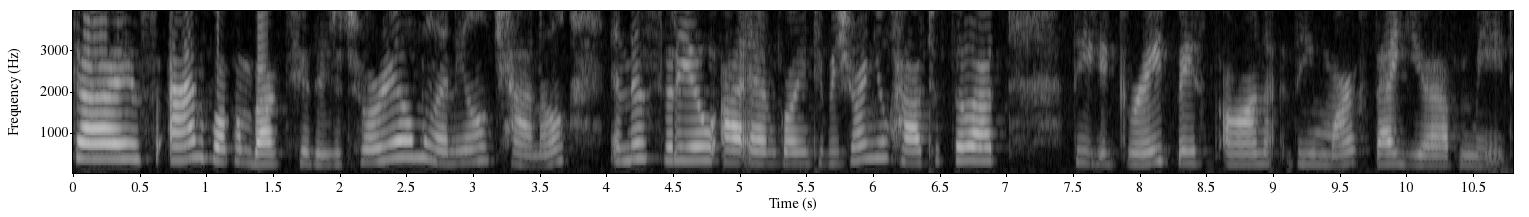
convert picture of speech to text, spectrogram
guys and welcome back to the tutorial millennial channel. In this video I am going to be showing you how to fill out the grade based on the marks that you have made.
